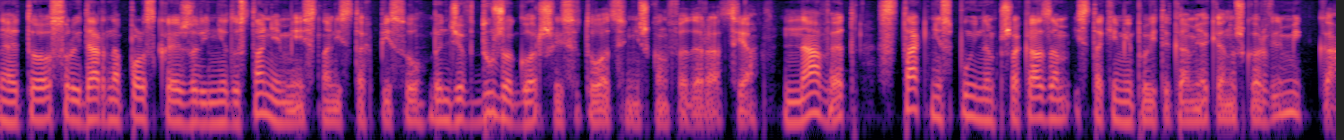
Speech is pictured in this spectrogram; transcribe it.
e, to Solidarna Polska, jeżeli nie dostanie miejsc na listach PiSu, będzie w dużo gorszej sytuacji niż Konfederacja. Nawet z tak niespójnym przekazem i z takimi politykami jak Janusz Korwin-Mikke.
